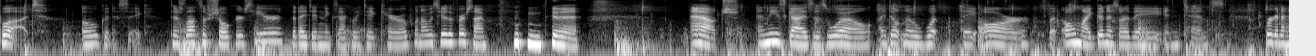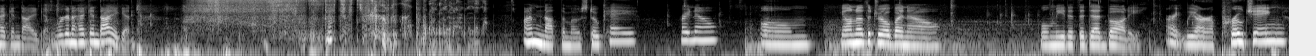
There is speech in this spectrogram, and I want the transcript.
But, oh goodness sake. There's lots of shulkers here that I didn't exactly take care of when I was here the first time. Ouch. And these guys as well. I don't know what they are, but oh my goodness are they intense. We're gonna heck and die again. We're gonna heck and die again. I'm not the most okay right now. Um, y'all know the drill by now. We'll meet at the dead body. Alright, we are approaching,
